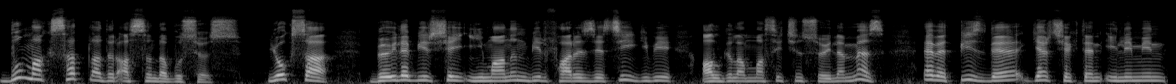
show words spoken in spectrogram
Bu maksatladır aslında bu söz. Yoksa böyle bir şey imanın bir farizesi gibi algılanması için söylenmez. Evet bizde gerçekten ilimin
